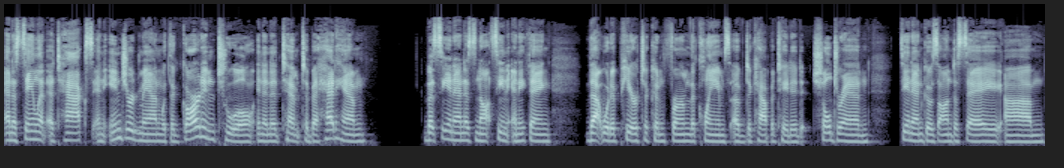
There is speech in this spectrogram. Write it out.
an assailant attacks an injured man with a garden tool in an attempt to behead him. But CNN has not seen anything that would appear to confirm the claims of decapitated children. CNN goes on to say, um,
